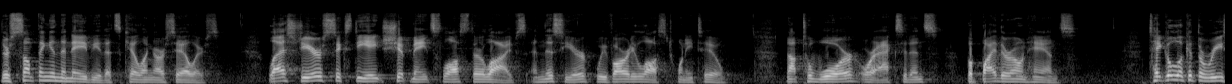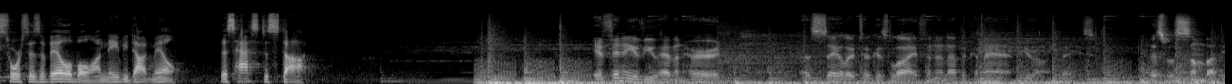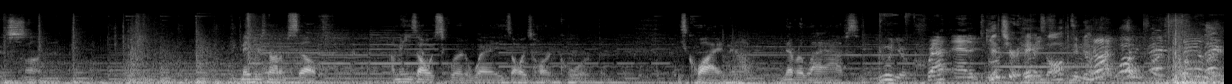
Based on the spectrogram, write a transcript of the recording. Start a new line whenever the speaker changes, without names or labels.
There's something in the Navy that's killing our sailors. Last year, 68 shipmates lost their lives, and this year, we've already lost 22. Not to war or accidents, but by their own hands. Take a look at the resources available on Navy.mil. This has to stop.
If any of you haven't heard, a sailor took his life in another command here on base. This was somebody's son.
Maybe he's not himself. I mean, he's always squared away, he's always hardcore, but he's quiet now. Never laughs.
You and your crap attitude.
Get your hands off me.
You're not one sailor.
